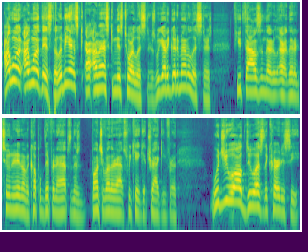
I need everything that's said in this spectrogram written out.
I want I want this though. Let me ask. I- I'm asking this to our listeners. We got a good amount of listeners, a few thousand that are that are tuning in on a couple different apps, and there's a bunch of other apps we can't get tracking for. Would you all do us the courtesy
